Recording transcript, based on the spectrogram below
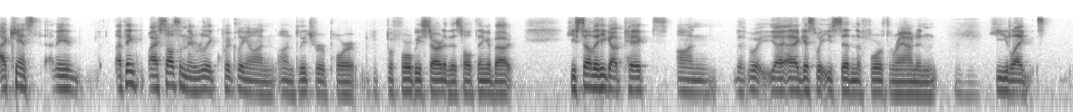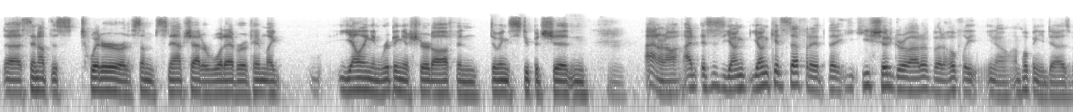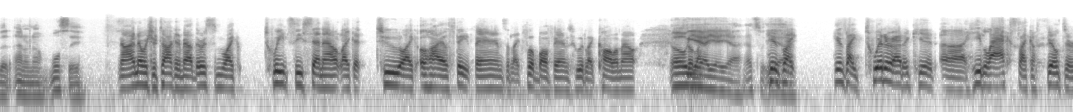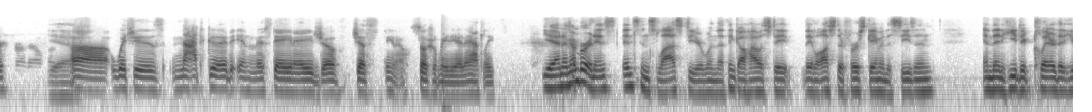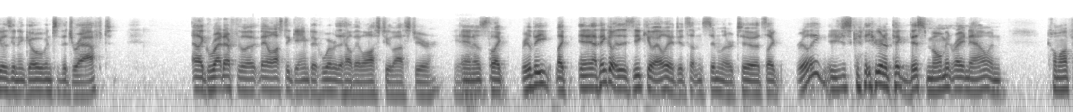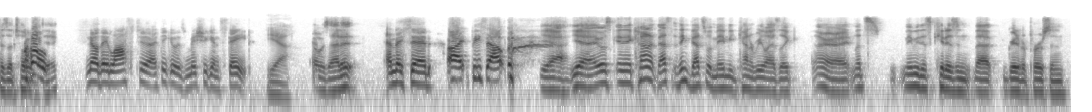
I can't. I mean, I think I saw something really quickly on on Bleacher Report b- before we started this whole thing about he saw that he got picked on the. I guess what you said in the fourth round, and Mhm. he like uh, sent out this Twitter or some Snapchat or whatever of him like yelling and ripping his shirt off and doing stupid shit and Hmm. I don't know. I, it's just young young kid stuff that, I, that he, he should grow out of, but hopefully, you know, I'm hoping he does, but I don't know. We'll see. No, I know what you're talking about. There was some like tweets he sent out like at two like Ohio State fans and like football fans who would like call him out. Oh So, yeah, like, yeah, yeah. That's what His yeah, like his like Twitter etiquette, uh, he lacks like a filter, yeah. uh, which is not good in this day and age of just you know social media and athletes. Yeah, and I remember an in- instance last year when I think Ohio State they lost their first game of the season, and then he declared that he was going to go into the draft, and like right after the, they lost a game to whoever the hell they lost to last year, Yeah. and it was like really like, and I think Ezekiel Elliott did something similar too. It's like really you're just gonna, you're going to pick this moment right now and come off as a total Oh. dick. No, they lost to I think it was Michigan State, Yeah. Oh, is that it? and they said, "All right, peace out." Yeah, yeah, it was, and it kind of that's I think that's what made me kind of realize like, all right, let's maybe this kid isn't that great of a person.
